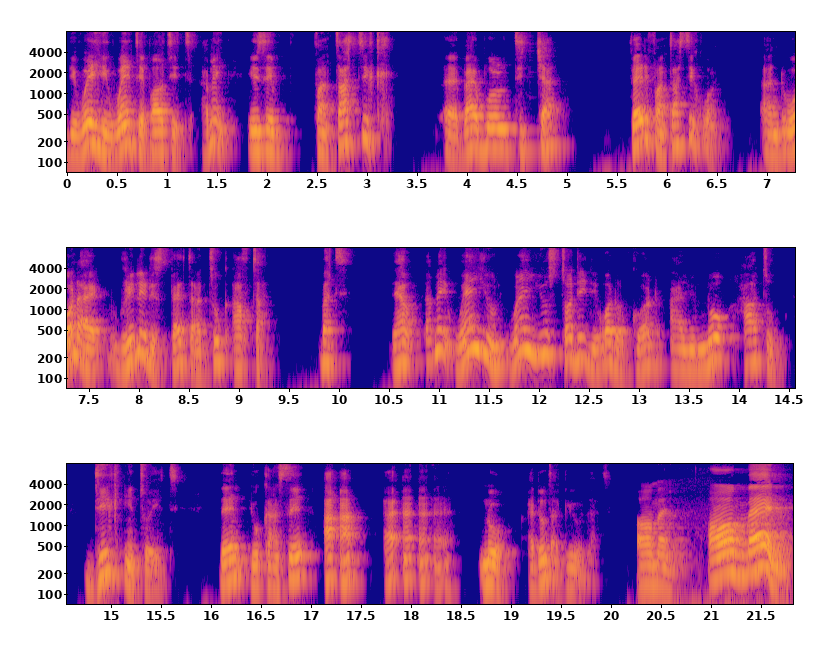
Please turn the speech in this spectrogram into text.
the way he went about it. I mean, he's a fantastic uh, Bible teacher, very fantastic one, and one I really respect and took after. But there, I mean, when you when you study the Word of God and you know how to dig into it, then you can say, uh-uh, uh-uh, uh-uh. no, I don't agree with that. Amen. Amen.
